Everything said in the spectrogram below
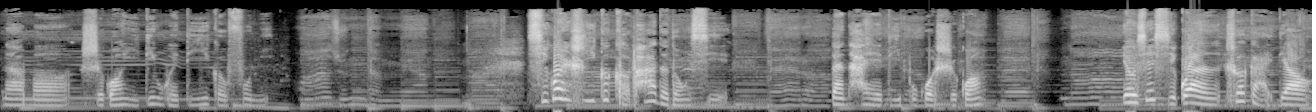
那么时光一定会第一个负你。习惯是一个可怕的东西，但它也敌不过时光。有些习惯说改掉，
